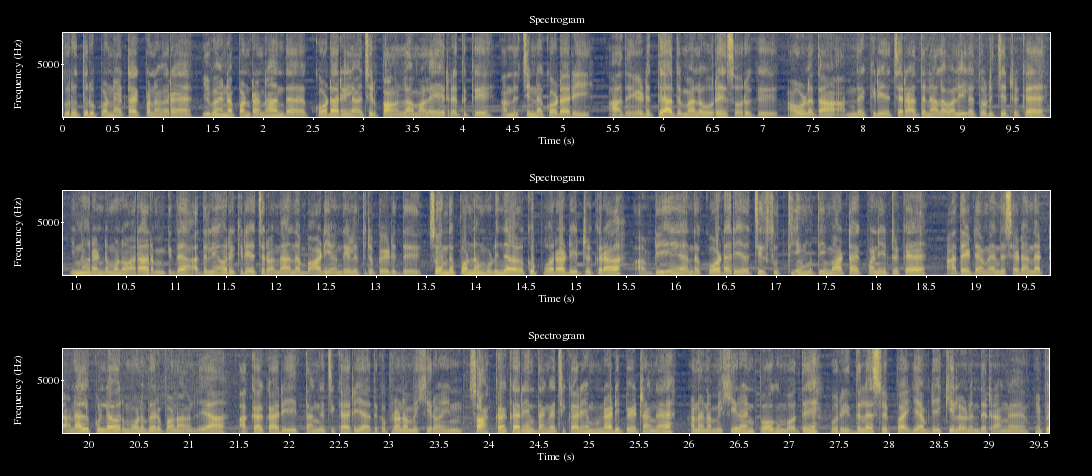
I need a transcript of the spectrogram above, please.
துரு துரு பொண்ணை அட்டாக் பண்ண வர இவன் என்ன பண்ணுறான்னா அந்த கோடாரிலாம் வச்சிருப்பாங்கல்ல மலை ஏறுறதுக்கு அந்த சின்ன கோடாரி அதை எடுத்து அது மேல ஒரே சொருக்கு. அவ்வளவுதான். அந்த கிரியேச்சர் அதனால வழியில துடிச்சிட்டு இருக்க இன்னும் ரெண்டு மூணு வர ஆரம்பிக்குது. அதுலயும் ஒரு கிரியேச்சர் வந்து அந்த பாடியை வந்து இழுத்துட்டு போயிடுது. ஸோ இந்த பொண்ணு முடிஞ்ச அளவுக்கு போராடிட்டு இருக்கிறா அப்படியே அந்த கோடாரியை வச்சு சுத்தியும் முத்தியுமா அட்டாக் பண்ணிட்டு இருக்க அதே டைம்ல இந்த சைடு அந்த டனலுக்குள்ள ஒரு மூணு பேர் போனாங்க இல்லையா? அக்காக்காரி தங்கச்சிக்காரி அதுக்கப்புறம் நம்ம ஹீரோயின் ஸோ அக்காக்காரியும் தங்கச்சிக்காரியும் முன்னாடி போயிடுறாங்க. ஆனா நம்ம ஹீரோயின் போகும்போது ஒரு இதுல ஸ்லிப் ஆகி அப்படியே கீழே விழுந்துடுறாங்க. இப்போ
